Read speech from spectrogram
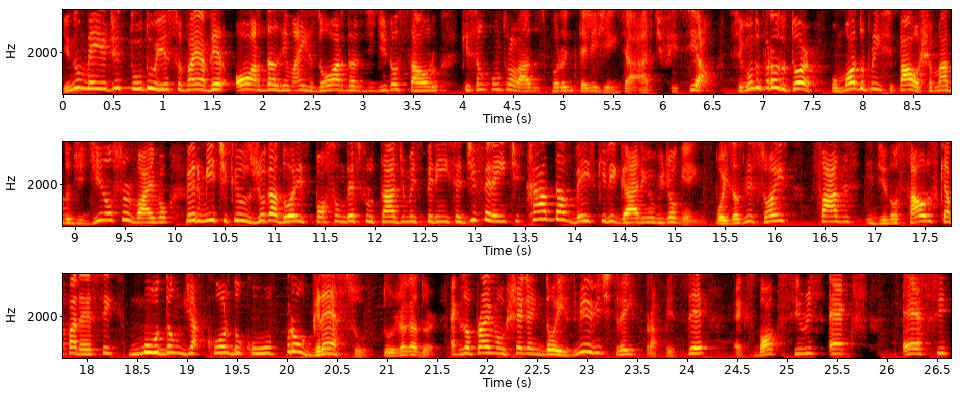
E no meio de tudo isso vai haver hordas e mais hordas de dinossauro que são controlados por inteligência artificial. Segundo o produtor, o modo principal, chamado de Dino Survival, permite que os jogadores possam desfrutar de uma experiência diferente cada vez que ligarem o videogame, pois as missões fases e dinossauros que aparecem mudam de acordo com o progresso do jogador. Exoprimal chega em 2023 para PC, Xbox Series X, S,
